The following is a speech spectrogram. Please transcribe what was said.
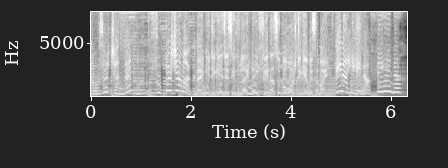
रोज और चंदन सुपर चमक। महँगी टिकिया जैसी धुलाई नई फेना सुपर वॉश टिकिया में समाई। फेना ही लेना। फेना।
